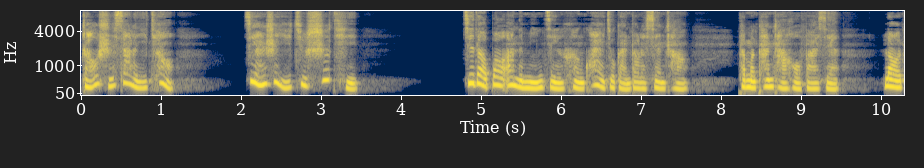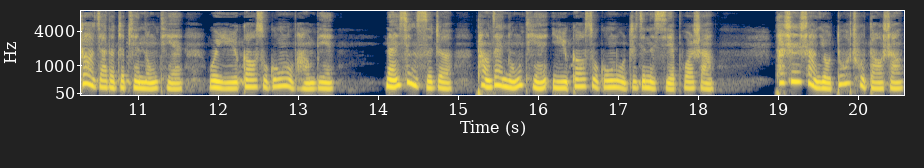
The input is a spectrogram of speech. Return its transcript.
着实吓了一跳。竟然是一具尸体。接到报案的民警很快就赶到了现场，他们勘查后发现，老赵家的这片农田位于高速公路旁边，男性死者躺在农田与高速公路之间的斜坡上，他身上有多处刀伤，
